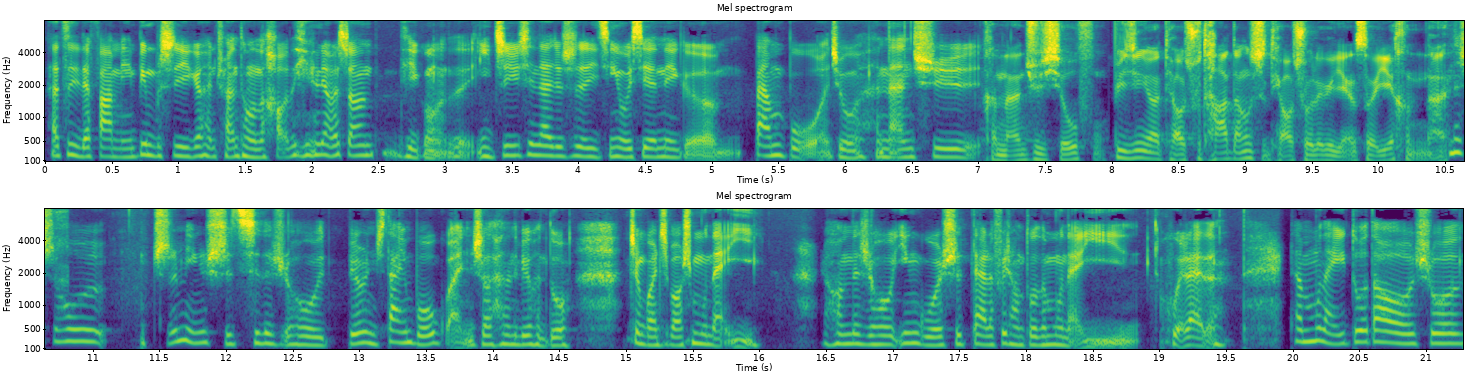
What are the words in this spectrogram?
他自己的发明并不是一个很传统的好的颜料商提供的，以至于现在就是已经有些那个斑驳，就很难去很难去修复。毕竟要调出他当时调出那个颜色也很难。那时候殖民时期的时候，比如你去大英博物馆，你知道他那边有很多镇馆之宝是木乃伊。然后那时候英国是带了非常多的木乃伊回来的，但木乃伊多到说。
